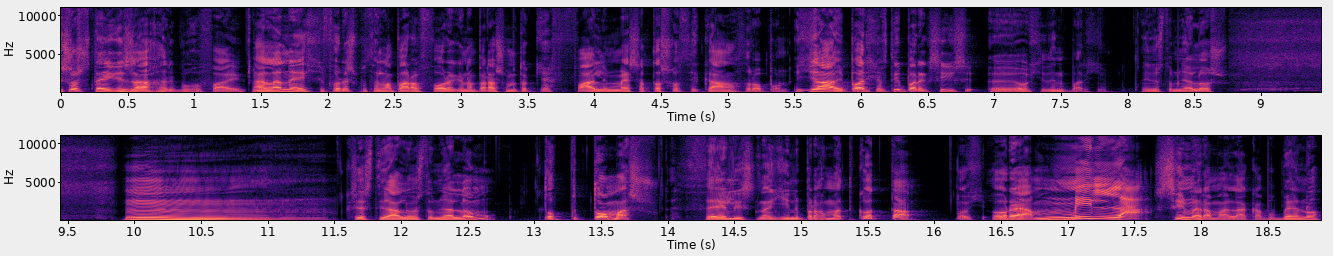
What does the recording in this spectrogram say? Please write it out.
σω στέγη ζάχαρη που έχω φάει. Αλλά ναι, έχει φορές που θέλω να πάρω φόρα και να περάσω με το κεφάλι μέσα από τα σωθικά ανθρώπων. Γεια, υπάρχει αυτή η παρεξήγηση. Ε, όχι, δεν υπάρχει. Είναι στο μυαλό σου. Mm, ξέρεις τι άλλο είναι στο μυαλό μου; Το πτώμα σου. Θέλεις να γίνει πραγματικότητα; Όχι. Ωραία. Μίλα. Σήμερα μαλάκα που μπαίνω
